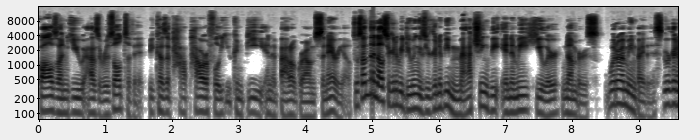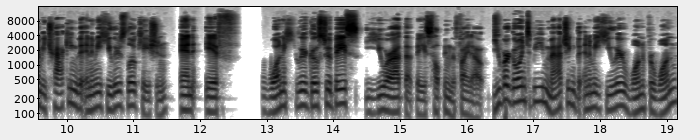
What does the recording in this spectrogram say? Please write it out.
falls on you as a result of it because of how powerful you can be in a battleground scenario. So something else you're going to be doing is you're going to be matching the enemy healer numbers. What do I mean by this? You're going to be tracking the enemy healer's location and if one healer goes to a base, you are at that base helping the fight out. You are going to be matching the enemy healer one for one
